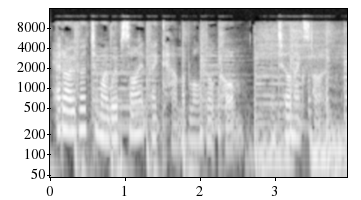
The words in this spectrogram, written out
head over to my website at katleblanc.com. Until next time.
